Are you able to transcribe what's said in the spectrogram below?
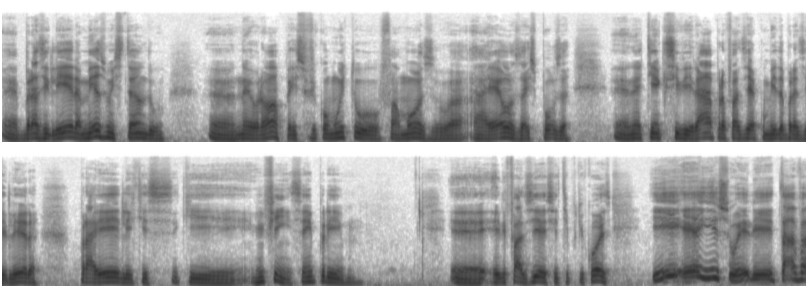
é, brasileira, mesmo estando uh, na Europa, isso ficou muito famoso. A, a Elsa, a esposa, é, né, tinha que se virar para fazer a comida brasileira para ele, que, que, enfim, sempre é, ele fazia esse tipo de coisa. E é isso, ele estava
